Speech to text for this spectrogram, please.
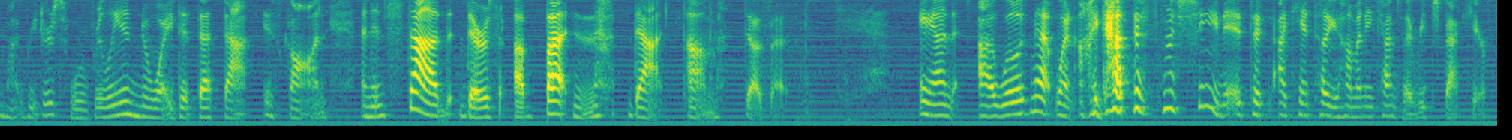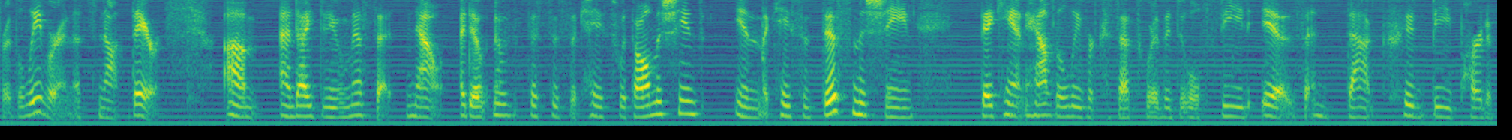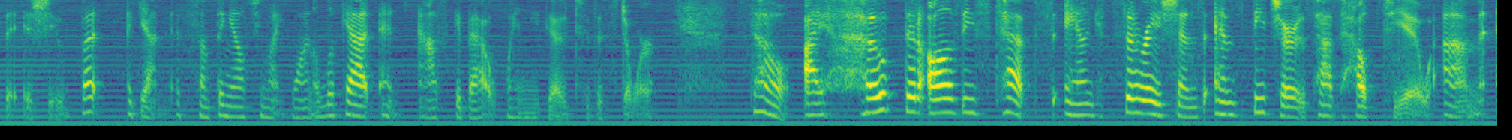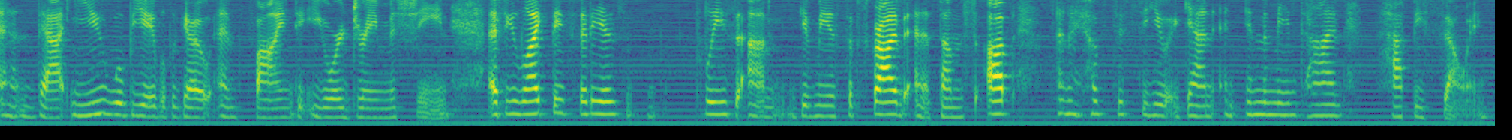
my readers were really annoyed that that is gone. And instead, there's a button that um, does it. And I will admit, when I got this machine, it took, I can't tell you how many times I reached back here for the lever and it's not there. Um, and I do miss it. Now, I don't know if this is the case with all machines. In the case of this machine, they can't have the lever because that's where the dual feed is and that could be part of the issue but again it's something else you might want to look at and ask about when you go to the store So, I hope that all of these tips and considerations and features have helped you um, and that you will be able to go and find your dream machine. If you like these videos, please um, give me a subscribe and a thumbs up. And I hope to see you again. And in the meantime, happy sewing.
